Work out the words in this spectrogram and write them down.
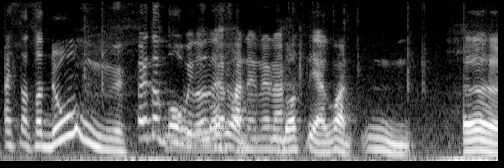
ไอ้สัตว์สะดุ้งไอ้ยต้องกูมีรถเรือคันหนึ่งเลยนะลดเสียงก่อน อืมเออ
